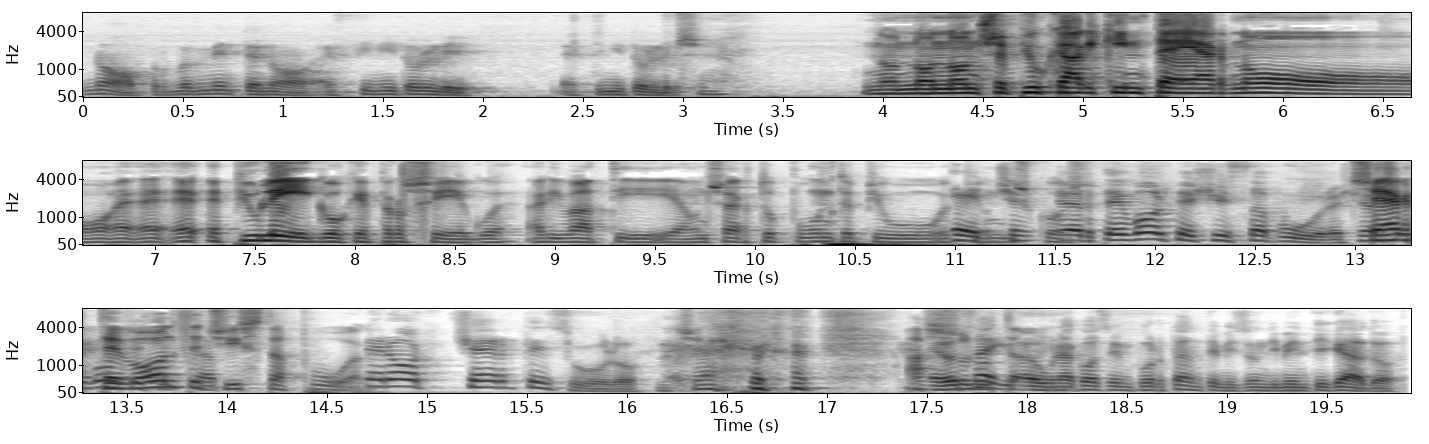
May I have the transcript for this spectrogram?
No, probabilmente no, è finito lì, è finito lì. Sì. Non, non, non, c'è più carico interno, è, è, è, più l'ego che prosegue. Arrivati a un certo punto è più, è più eh, un discorso. Certe volte ci sta pure. Certe, certe volte, volte, ci, sta... pure. Però certe solo. Cioè, assolutamente. E lo sai, una cosa importante mi sono dimenticato.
